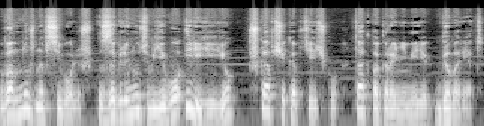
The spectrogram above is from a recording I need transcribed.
вам нужно всего лишь заглянуть в его или ее шкафчик-аптечку, так, по крайней мере, говорят.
